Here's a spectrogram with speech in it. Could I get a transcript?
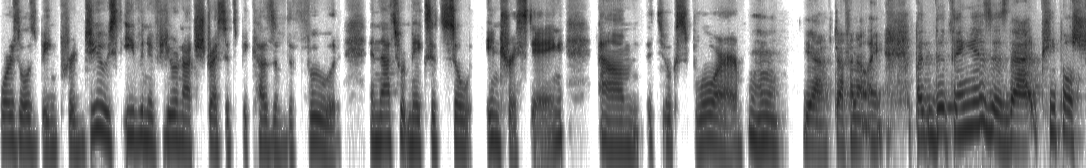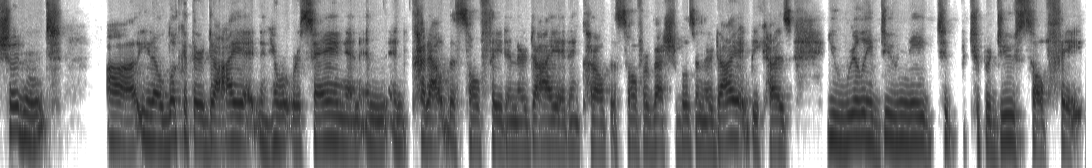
cortisol is being produced, even if you're not stressed, it's because of the food. And that's what makes it so interesting um, to explore. Mm-hmm. Yeah, definitely. But the thing is, is that people shouldn't. Uh, you know, look at their diet and hear what we're saying and, and, and cut out the sulfate in their diet and cut out the sulfur vegetables in their diet because you really do need to, to produce sulfate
